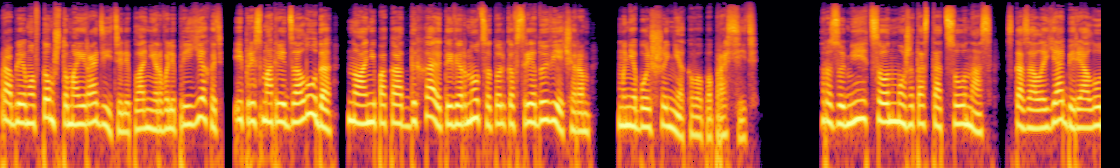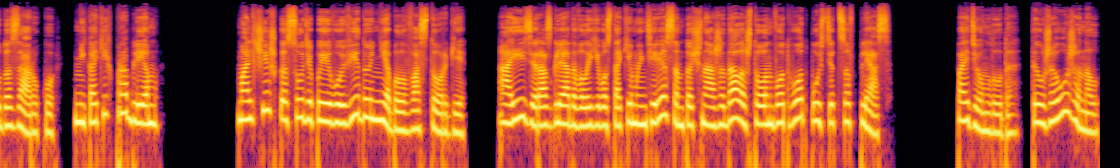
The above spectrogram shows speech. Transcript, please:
Проблема в том, что мои родители планировали приехать и присмотреть за Луда, но они пока отдыхают и вернутся только в среду вечером. Мне больше некого попросить. «Разумеется, он может остаться у нас», — сказала я, беря Луда за руку. «Никаких проблем». Мальчишка, судя по его виду, не был в восторге. А Изи разглядывала его с таким интересом, точно ожидала, что он вот-вот пустится в пляс. Пойдем, Луда, ты уже ужинал?»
